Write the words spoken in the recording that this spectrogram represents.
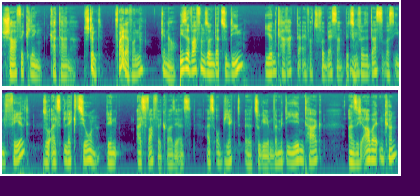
Scharfe Klingen, Katana. Stimmt. Zwei davon, ne? Genau. Diese Waffen sollen dazu dienen, ihren Charakter einfach zu verbessern, beziehungsweise das, was ihnen fehlt, so als Lektion, den als Waffe quasi, als, als Objekt äh, zu geben, damit die jeden Tag an sich arbeiten können.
